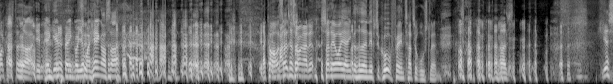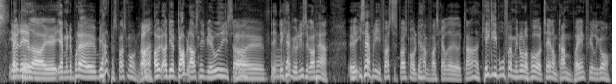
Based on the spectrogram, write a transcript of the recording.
podcast, der hedder En AGF-fan går hjem og hænger sig. Der kommer mange så- sæsoner af den. Så laver jeg en, der hedder en FCK-fan tager til Rusland. yes, Men jamen, det det, hedder, øh, jamen, det, på der, øh, vi har et par spørgsmål. Nå. Og, og det er jo et dobbelt afsnit, vi er ude i, så øh, det, det kan vi jo lige så godt her. Øh, især fordi første spørgsmål, det har vi faktisk allerede klaret. Kan I ikke lige bruge fem minutter på at tale om kampen på Anfield i går?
